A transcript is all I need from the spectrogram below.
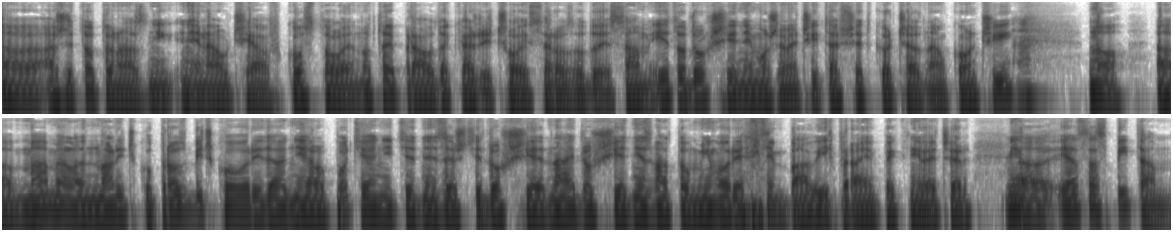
A že toto nás nenaučia v kostole, no to je pravda, každý človek sa rozhoduje sám. Je to dlhšie, nemôžeme čítať všetko, čas nám končí. No, máme len maličku prozbičku, hovorí Daniel, potiahnite dnes ešte dlhšie, najdlhšie, dnes ma to mimoriadne baví, prajem pekný večer. Uh, ja sa spýtam,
